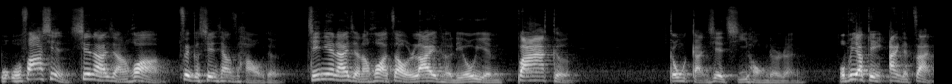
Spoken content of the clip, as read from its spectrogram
我我发现现在来讲的话，这个现象是好的。今天来讲的话，在我 Light 留言八个跟我感谢祁红的人。我不要给你按个赞，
